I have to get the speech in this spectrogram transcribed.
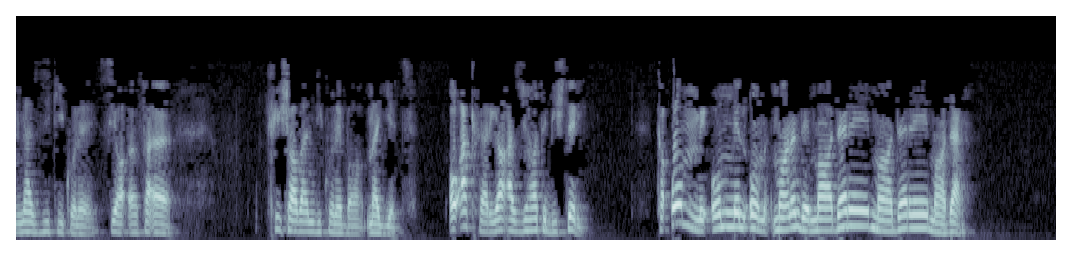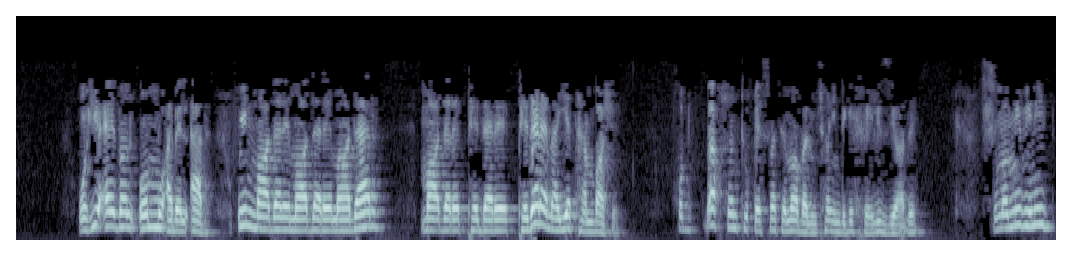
نزدیکی کنه خیشاوندی کنه با میت. او اکثر یا از جهات بیشتری. که ام ام الام مانند مادر مادر مادر. و هی ایضا ام اب الاب. این مادر مادر مادر مادر پدر پدر میت هم باشه. خب بخشن تو قسمت ما بلوچ ها این دیگه خیلی زیاده. شما می‌بینید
